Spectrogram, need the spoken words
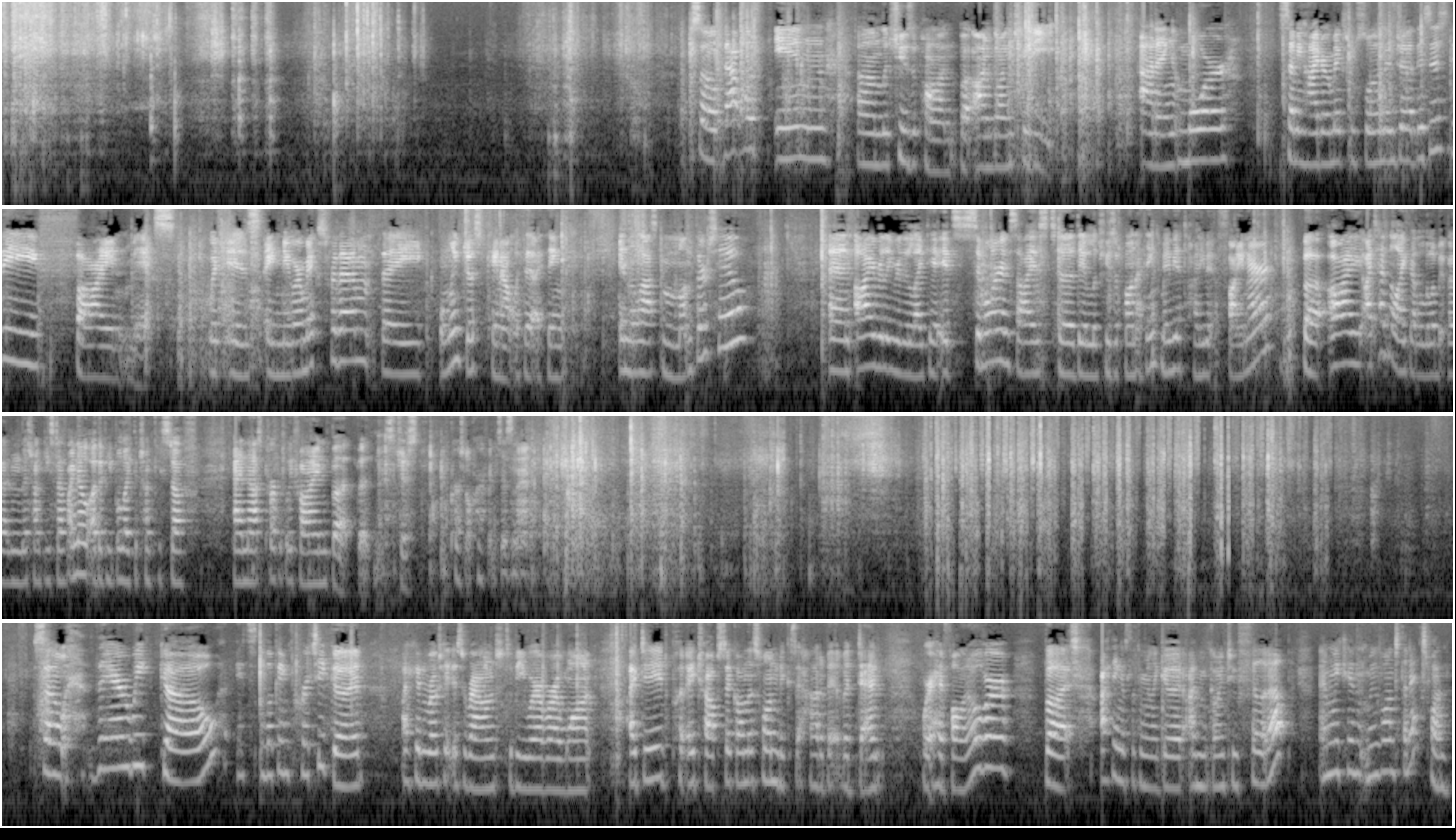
So that was in um, Lechuza but I'm going to be adding more semi-hydro mix from Soil Ninja. This is the fine mix, which is a newer mix for them. They only just came out with it, I think, in the last month or two. And I really, really like it. It's similar in size to the Lechuza Pon, I think maybe a tiny bit finer. But I, I tend to like that a little bit better than the chunky stuff. I know other people like the chunky stuff and that's perfectly fine, but, but it's just personal preference, isn't it? So there we go. It's looking pretty good. I can rotate this around to be wherever I want. I did put a chopstick on this one because it had a bit of a dent where it had fallen over, but I think it's looking really good. I'm going to fill it up and we can move on to the next one.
